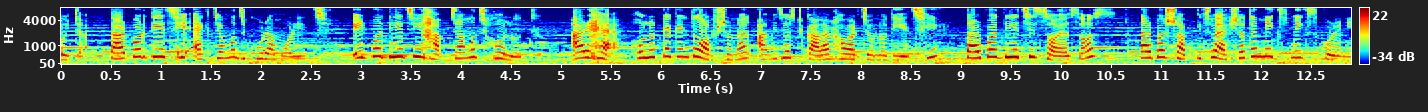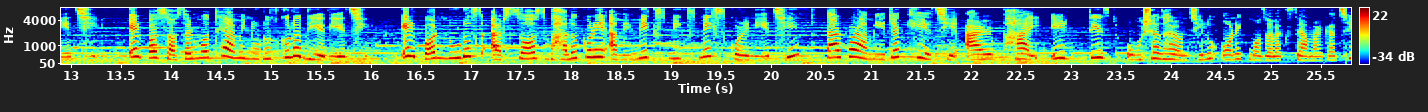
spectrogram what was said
ওইটা। তারপর দিয়েছি এক চামচ গুঁড়া মরিচ। এরপর দিয়েছি হাফ চামচ হলুদ। আর হ্যাঁ হলুদটা কিন্তু অপশনাল আমি জাস্ট কালার হওয়ার জন্য দিয়েছি। তারপর দিয়েছি সয়া সস তারপর সবকিছু একসাথে মিক্স মিক্স করে নিয়েছি। এরপর সসের মধ্যে আমি নুডলসগুলো দিয়ে দিয়েছি। এরপর নুডলস আর সস ভালো করে আমি মিক্স মিক্স মিক্স করে নিয়েছি। তারপর আমি এটা খেয়েছি। আর ভাই, এর টেস্ট অসাধারণ ছিল। অনেক মজা লাগছে আমার কাছে।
